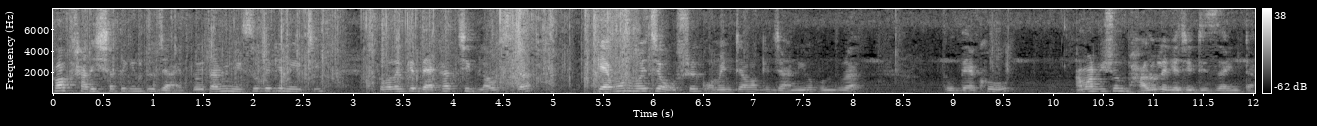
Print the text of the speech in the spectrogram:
সব শাড়ির সাথে কিন্তু যায়। তো এটা আমি মিশো থেকে নিয়েছি। তোমাদেরকে দেখাচ্ছি ব্লাউজটা কেমন হয়েছে অবশ্যই কমেন্টে আমাকে জানিও বন্ধুরা। তো দেখো, আমার ভীষণ ভালো লেগেছে ডিজাইনটা।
